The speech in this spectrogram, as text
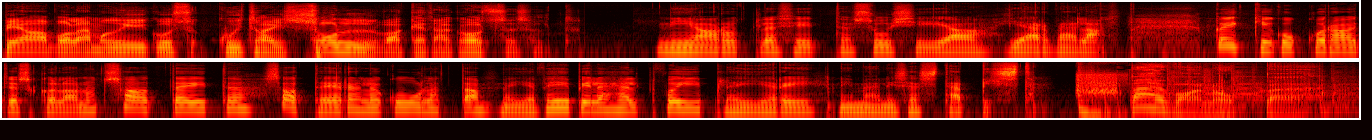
peab olema õigus, kui ta ei solva kedagi otseselt nii arutlesid Susi ja Järvela. kõiki Kuku raadios kõlanud saateid saate järele kuulata meie veebilehelt või Playeri nimelisest äpist. päevanope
